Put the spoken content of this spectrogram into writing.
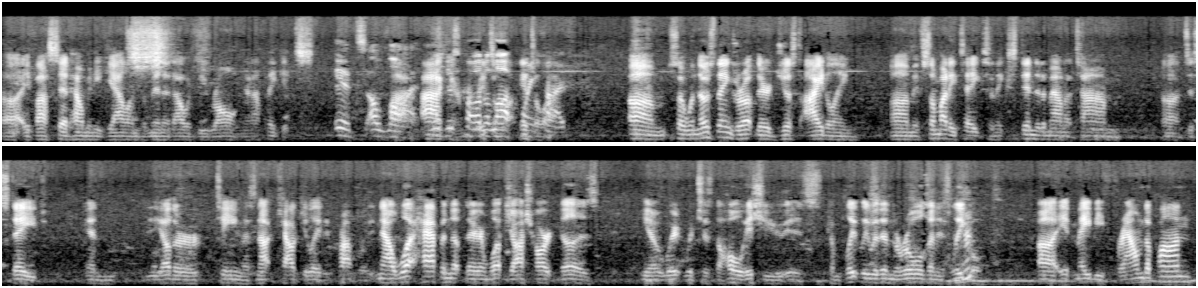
Uh, if I said how many gallons a minute, I would be wrong, and I think it's It's a lot. I- I we'll just call it a. Lot. lot. It's Point a lot. five. Um, so when those things are up there just idling, um, if somebody takes an extended amount of time uh, to stage and the other team has not calculated properly. Now, what happened up there and what Josh Hart does, you know, which is the whole issue, is completely within the rules and is legal. Uh, it may be frowned upon.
